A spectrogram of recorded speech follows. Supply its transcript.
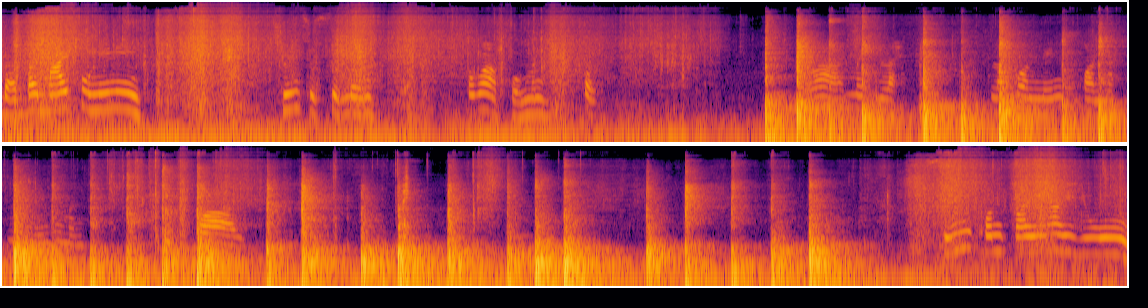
แบบใบไม้พวกนี้นี่ชื้นสุดๆเลยนะเพราะว่าฝนมันตก แต่ว่าไม่เป็นไร เราก็เน้นควันนะไม่เน้นให้มันติดไฟถึงคนไปไล่ยุง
